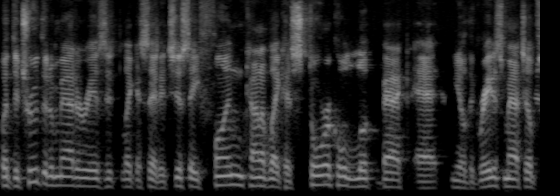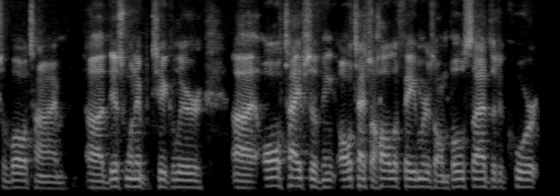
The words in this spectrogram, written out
But the truth of the matter is, it, like I said, it's just a fun kind of like historical look back at you know the greatest matchups of all time. Uh, this one in particular, uh, all types of all types of Hall of Famers on both sides of the court.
